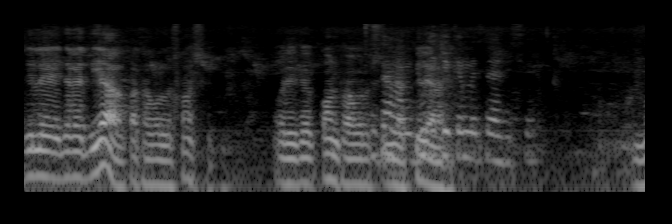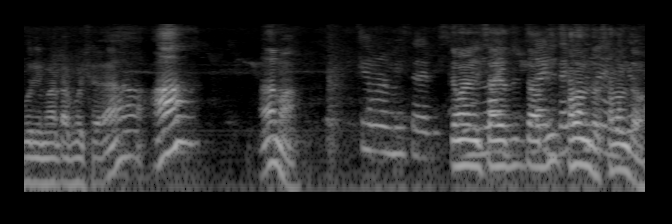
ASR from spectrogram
দিলে এই জায়গায় দিয়া কথা বললে সমস্যা কি? ওদিকে কণ্ঠ আবার ক্লিয়ার বুড়ি মাটা বসে আ আ আ মা। কেমন সালাম দাও সালাম দাও।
